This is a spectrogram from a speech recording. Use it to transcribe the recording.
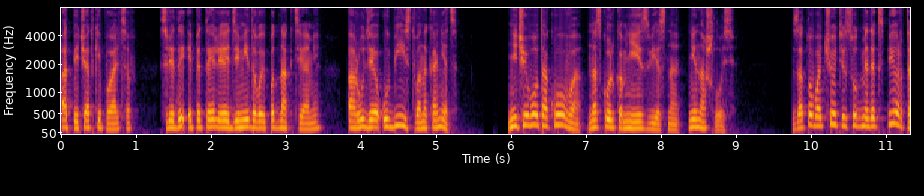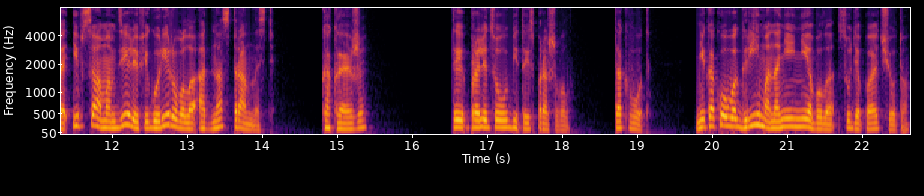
«Отпечатки пальцев, следы эпителия Демидовой под ногтями, орудие убийства, наконец. Ничего такого, насколько мне известно, не нашлось». Зато в отчете судмедэксперта и в самом деле фигурировала одна странность. Какая же? Ты про лицо убитой спрашивал. Так вот, никакого грима на ней не было, судя по отчету.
